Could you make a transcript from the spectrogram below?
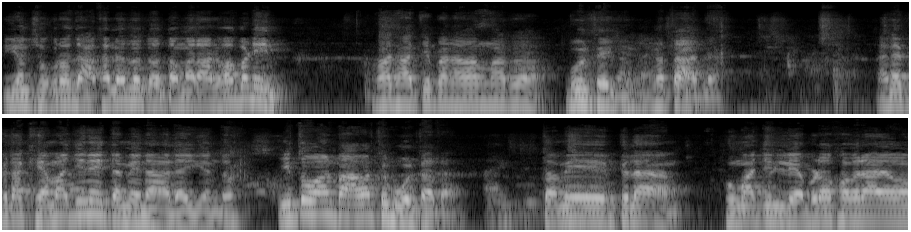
ઈવન છોકરો દાખલ હતો તો તમારે હાલવા પડી વાત સાચી પણ હવે મારે ભૂલ થઈ ગઈ. નતા હાલે અને પેલા ખેમાજી નહીં તમે ના હાલ ઈવન તો? એ તો વાન પાવરથી બોલતા હતા. તમે પેલા ફુમાજી લેબડો ખવડાયો?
